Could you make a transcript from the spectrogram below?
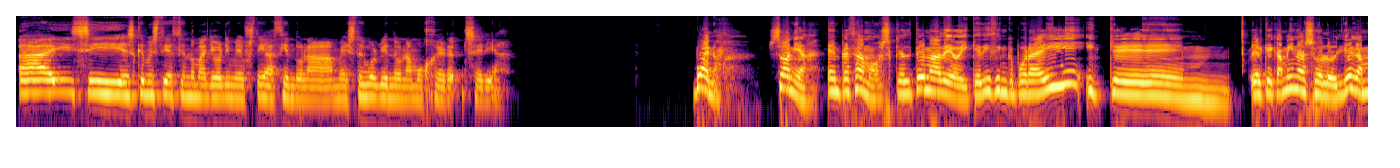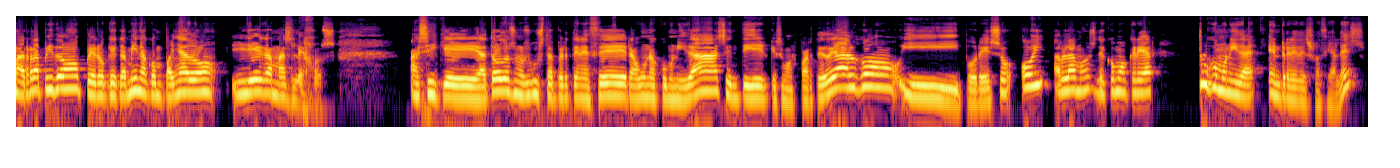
Ay, sí, es que me estoy haciendo mayor y me estoy haciendo una, me estoy volviendo una mujer seria. Bueno, Sonia, empezamos. Que el tema de hoy, que dicen que por ahí y que mm, el que camina solo llega más rápido, pero que camina acompañado llega más lejos. Así que a todos nos gusta pertenecer a una comunidad, sentir que somos parte de algo y por eso hoy hablamos de cómo crear tu comunidad en redes sociales.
